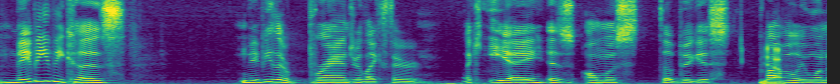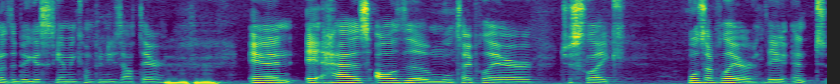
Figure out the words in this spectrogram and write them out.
maybe because maybe their brand or like their like EA is almost the biggest, Yeah. probably one of the biggest gaming companies out there, Mm-hmm. and it has all the multiplayer, just like multiplayer. They int-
